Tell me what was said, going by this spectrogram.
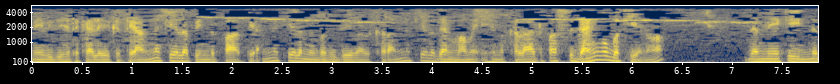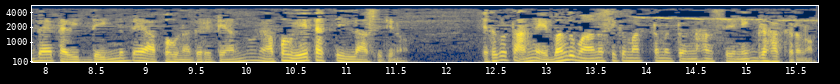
මේ විදිහට කැලේකට යන්න කියලා පින්දපාත යන්න කියලා මෙබඳු දේවල් කරන්න කියලා. දැන් මම එහෙම කළාට පස්සේ දැන් ඔබ කියනවා දැන් මේකේ ඉන්න බෑ පැවිද්දේ ඉන්න බෑ අපහු නගරයට යන්න ඕනේ. අපහු ඒ පැත්තේ ඉල්ලා සිටිනවා. එතකොට අන්න ඒ බඳු මානසික මට්ටමට උන්වහන්සේ නිග්‍රහ කරනවා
